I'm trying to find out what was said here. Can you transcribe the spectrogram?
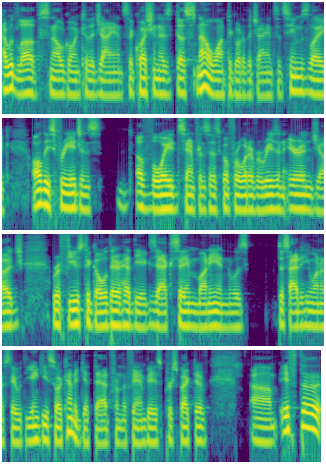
I would love Snell going to the Giants. The question is, does Snell want to go to the Giants? It seems like all these free agents avoid San Francisco for whatever reason. Aaron Judge refused to go there, had the exact same money, and was decided he wanted to stay with the Yankees. So I kind of get that from the fan base perspective. Um, if the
